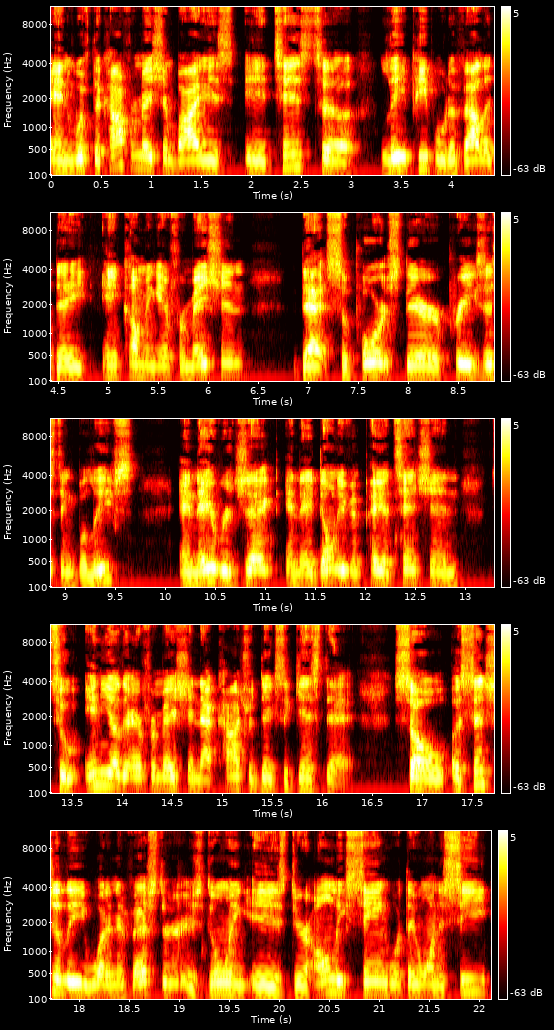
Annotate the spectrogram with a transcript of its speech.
And with the confirmation bias, it tends to lead people to validate incoming information that supports their pre existing beliefs, and they reject and they don't even pay attention to any other information that contradicts against that. So essentially, what an investor is doing is they're only seeing what they want to see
